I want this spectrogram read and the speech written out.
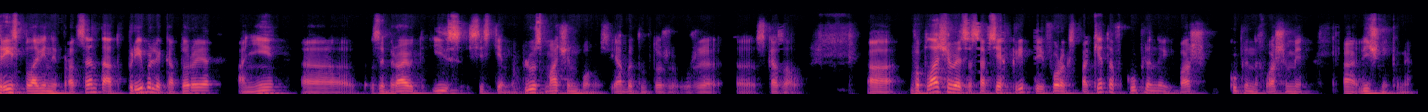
3,5% от прибыли, которые они э, забирают из системы. Плюс матчин бонус. Я об этом тоже уже сказал. А, выплачивается со всех крипто и форекс пакетов, купленных, ваш, купленных вашими а, личниками.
